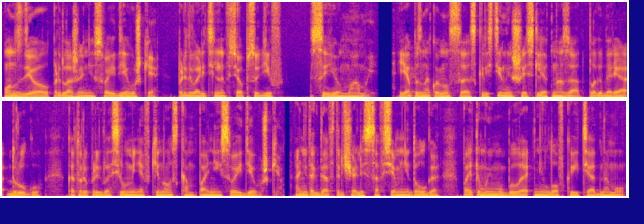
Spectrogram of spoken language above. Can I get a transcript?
Он сделал предложение своей девушке, предварительно все обсудив с ее мамой. Я познакомился с Кристиной 6 лет назад, благодаря другу, который пригласил меня в кино с компанией своей девушки. Они тогда встречались совсем недолго, поэтому ему было неловко идти одному.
